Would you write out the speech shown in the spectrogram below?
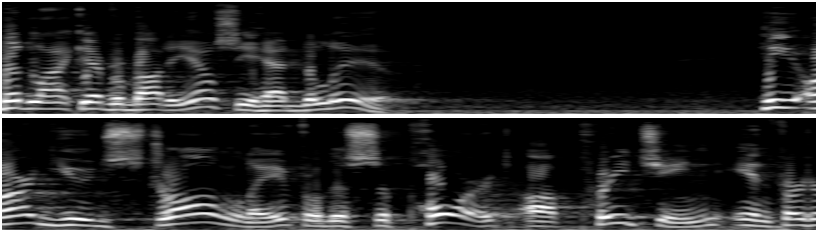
But like everybody else, he had to live. He argued strongly for the support of preaching in 1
